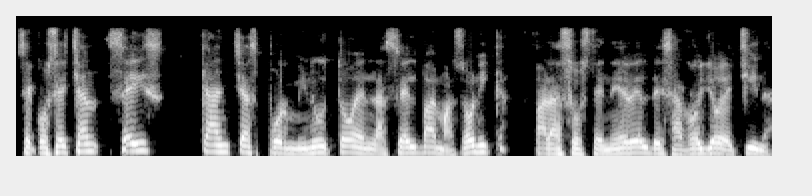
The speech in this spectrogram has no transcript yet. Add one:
Se cosechan seis canchas por minuto en la selva amazónica, para sostener el desarrollo de China.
